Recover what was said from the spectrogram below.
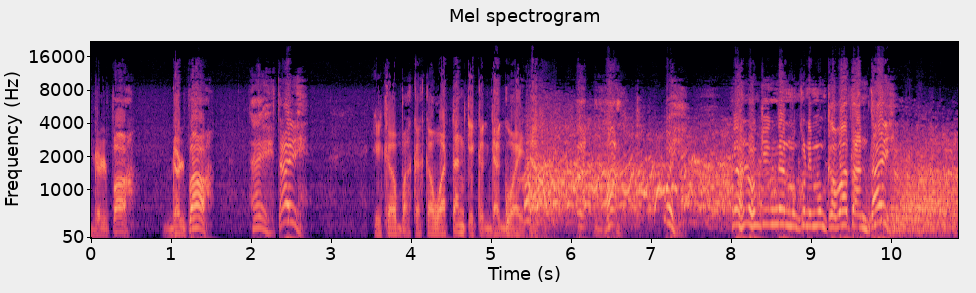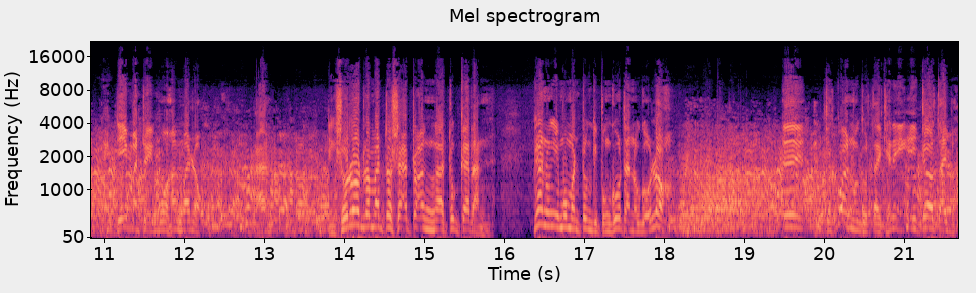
Dulpo. Dulpo. Ay, tay. Ikaw ba kakawatan kay kagdagway na? Ah, ha? Uy, nganong gingnan mo kunin mong kawatan, tay? Hindi man to imuhang manok. Ha? Ning surod naman to sa ato ang atong karan. Ganong imo man tong gipunggutan og ulo. Eh, kakuan mo tay kini. Ikaw tay ba?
